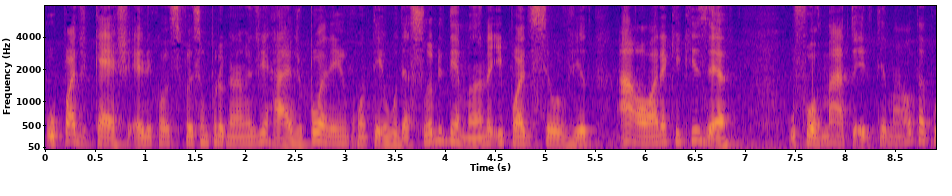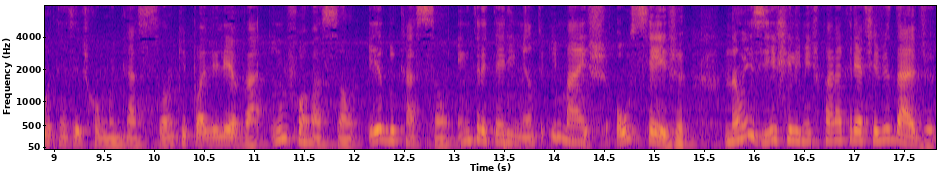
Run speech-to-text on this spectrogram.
o podcast ele é como se fosse um programa de rádio, porém o conteúdo é sob demanda e pode ser ouvido a hora que quiser. O formato ele tem uma alta potência de comunicação que pode levar informação, educação, entretenimento e mais. Ou seja, não existe limite para a criatividade.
